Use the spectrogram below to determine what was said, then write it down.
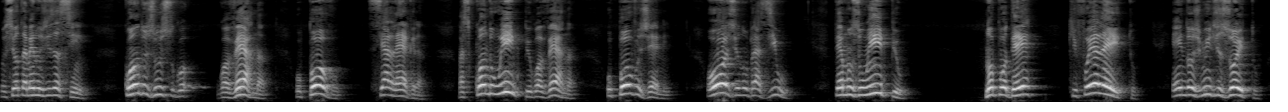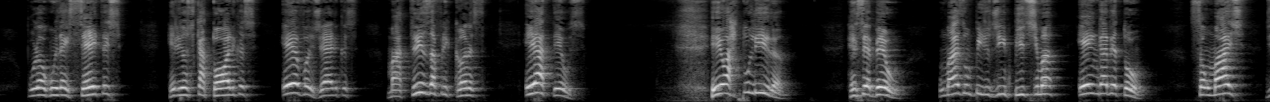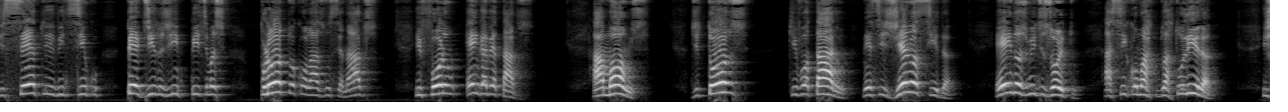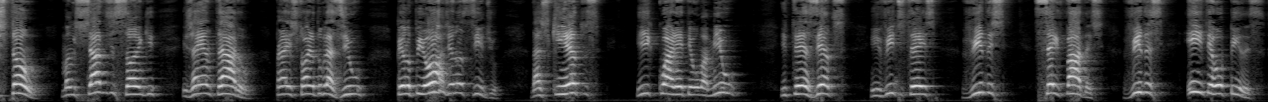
o Senhor também nos diz assim: Quando o justo go governa, o povo se alegra, mas quando o ímpio governa, o povo geme. Hoje no Brasil, temos um ímpio no poder que foi eleito em 2018 por algumas das seitas, religiões católicas, evangélicas, matrizes africanas e ateus. E o Arthur Lira recebeu mais um pedido de impeachment e engavetou. São mais de 125 pedidos de impeachment protocolados no Senado e foram engavetados. A mãos de todos que votaram nesse genocida em 2018, assim como do Arthur Lira, estão manchados de sangue e já entraram para a história do Brasil pelo pior genocídio das 541.323 vidas ceifadas vidas interrompidas.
